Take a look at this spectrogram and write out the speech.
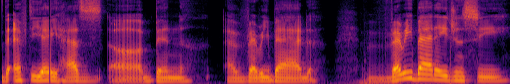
the FDA has uh, been a very bad, very bad agency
